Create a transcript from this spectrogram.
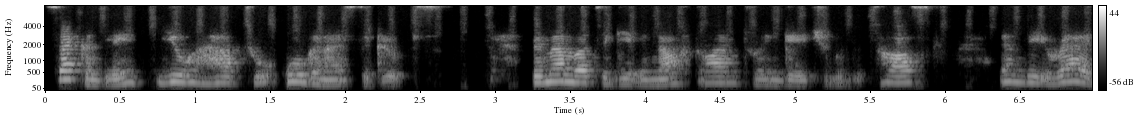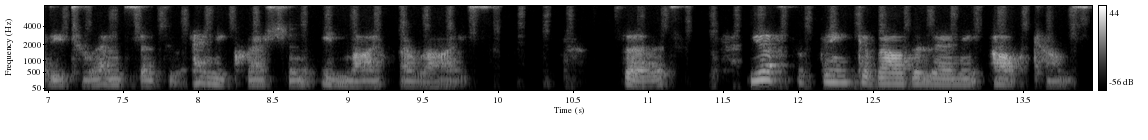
Secondly, you have to organize the groups. Remember to give enough time to engage with the task and be ready to answer to any question it might arise. Third, you have to think about the learning outcomes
